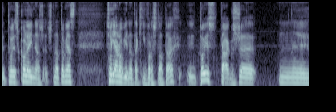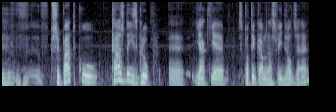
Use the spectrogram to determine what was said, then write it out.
e, to jest kolejna rzecz. Natomiast co ja robię na takich warsztatach? E, to jest tak, że mm, w, w przypadku każdej z grup, jakie spotykam na swojej drodze,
